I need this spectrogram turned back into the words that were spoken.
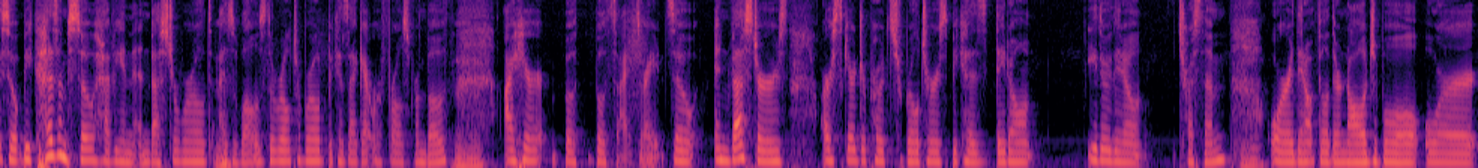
so because I'm so heavy in the investor world Mm. as well as the realtor world because I get referrals from both. Mm-hmm. I hear both both sides, right? So investors are scared to approach realtors because they don't either they don't trust them Mm-hmm. or they don't feel they're knowledgeable or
